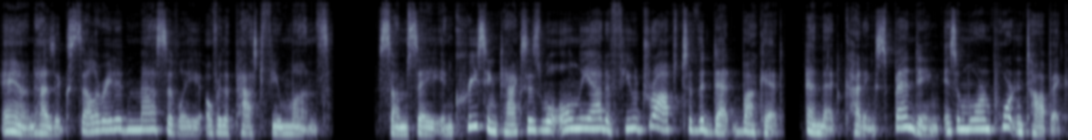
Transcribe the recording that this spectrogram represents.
and has accelerated massively over the past few months. Some say increasing taxes will only add a few drops to the debt bucket, and that cutting spending is a more important topic.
